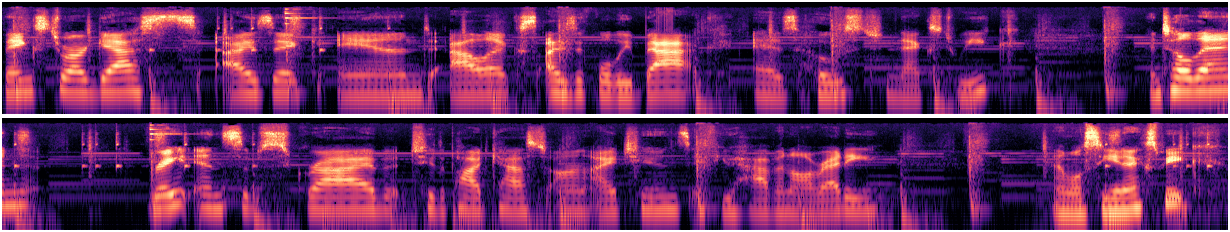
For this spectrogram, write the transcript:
Thanks to our guests, Isaac and Alex. Isaac will be back as host next week. Until then, rate and subscribe to the podcast on iTunes if you haven't already. And we'll see you next week.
